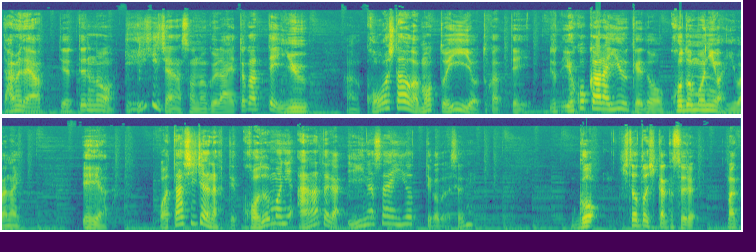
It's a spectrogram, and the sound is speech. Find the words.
ダメだよって言ってるのを、いいじゃん、そのぐらいとかって言う。あのこうした方がもっといいよとかって横から言うけど子供には言わない。いやいや、私じゃなくて子供にあなたが言いなさいよってことですよね。5、人と比較する。まあ、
